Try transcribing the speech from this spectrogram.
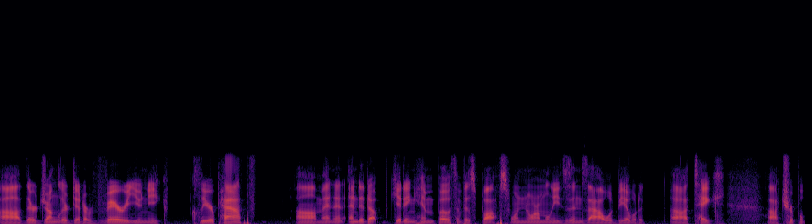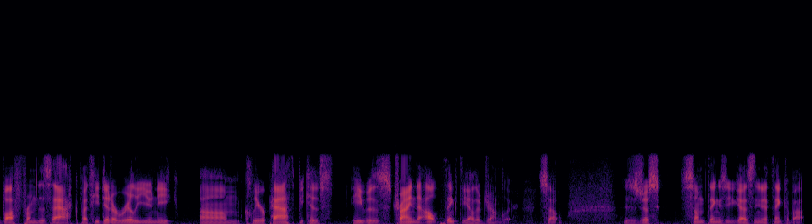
Uh, their jungler did a very unique clear path, um, and it ended up getting him both of his buffs when normally Xin Zhao would be able to uh, take uh, triple buff from the Zac. But he did a really unique um, clear path because he was trying to outthink the other jungler. So this is just some things that you guys need to think about.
